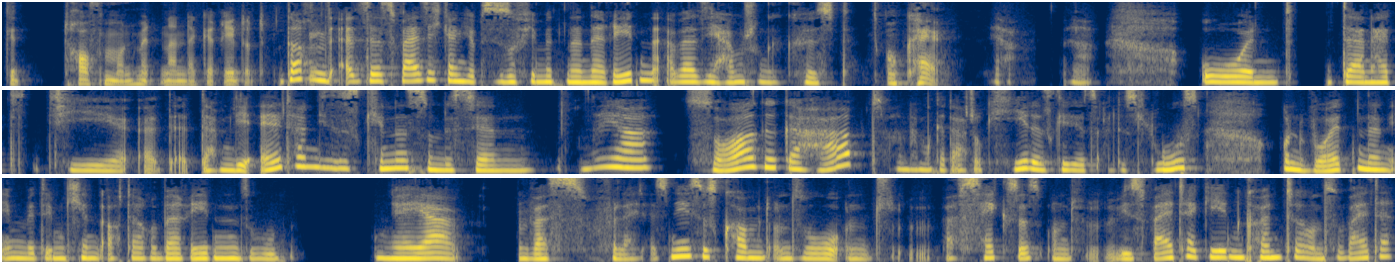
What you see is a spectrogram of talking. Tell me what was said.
getroffen und miteinander geredet. Doch, also das weiß ich gar nicht, ob sie so viel miteinander reden, aber sie haben schon geküsst. Okay. Ja, ja. Und dann hat die, äh, da haben die Eltern dieses Kindes so ein bisschen, naja, Sorge gehabt und haben gedacht, okay, das geht jetzt alles los und wollten dann eben mit dem Kind auch darüber reden, so, naja, was vielleicht als nächstes kommt und so und was Sex ist und wie es weitergehen könnte und so weiter.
